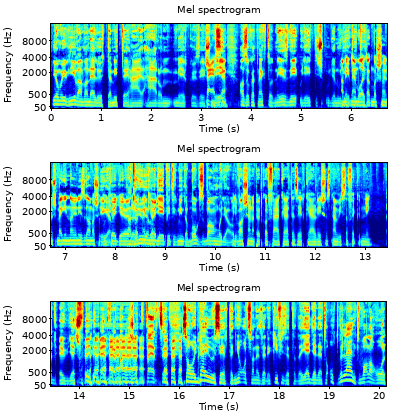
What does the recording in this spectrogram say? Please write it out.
Jó, mondjuk nyilván van előtte itt egy há- három mérkőzés Persze. még. Azokat meg tudod nézni, ugye itt is ugyanúgy amik nem építik. voltak most sajnos megint nagyon izgalmasak, Igen. úgyhogy hát, hogy neki, ugyanúgy hogy, építik, mint a boxban, hogy a, hogy vasárnap ötkor fel kellett ezért kelni, és aztán visszafeküdni. De ügyes vagy, egy 40 másodpercért. Szóval, hogy beülsz érte 80 ezerért, kifizetted a jegyedet, ott lent valahol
